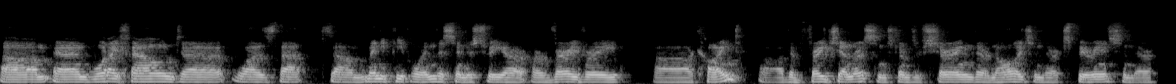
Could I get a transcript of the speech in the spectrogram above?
Um, and what I found was that um, many people in this industry are, are very, very uh, kind. Uh, they're very generous in terms of sharing their knowledge and their experience and their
